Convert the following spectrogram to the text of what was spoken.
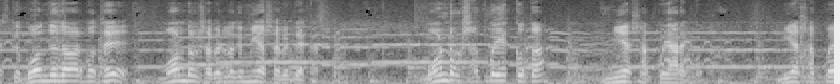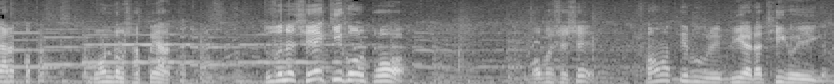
আজকে গঞ্জে যাওয়ার পথে মন্ডল সাহেবের লগে মিয়া সাহেবের দেখা। মন্ডল সাহেব কয় এক কথা মিয়া সাহেব কয় আরেক কথা। মিয়া সাহেব কয় আরেক কথা মন্ডল সাহেব কয় আরেক কথা। দুজনে সে কি গল্প? অবশেষে সমাপ্তির বিয়েটা ঠিক হয়ে গেল।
